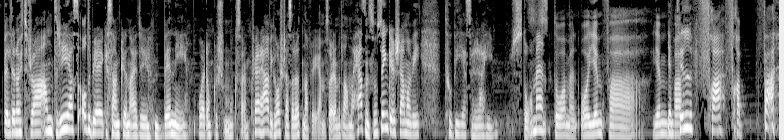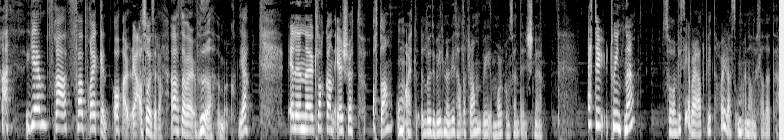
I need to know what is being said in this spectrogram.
spilte nytt fra Andreas Oddbjerg, sankeren eider Benny, og er donker som hoksar. Hver her vi hørt hans røttene for hjemme, så er det med landet Hesen som synker, sammen vi Tobias Rahim. Stormen. Stormen, og hjem fra... Hjem, hjem fra, til... Fra, fra, fra, hjem fra fabrikken. Å, oh, herre. Ja, så er det da. Ja, det var hør, mørk. Ja. Ellen, klokkan er kjøtt åtta om et lydebil, men vi talte fram vi morgonsendingene. Etter twintene, Så vi ser bare at vi høres om en annen løte.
